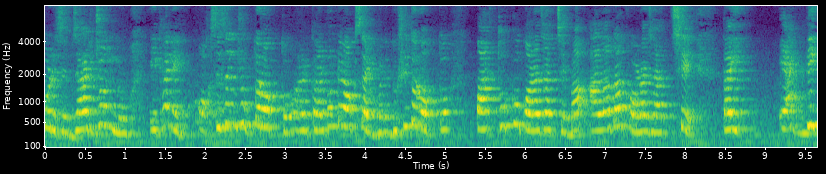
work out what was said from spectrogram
করেছে, যার জন্য এখানে অক্সিজেনযুক্ত রক্ত আর কার্বন ডাই অক্সাইড মানে দূষিত রক্ত, পার্থক্য করা যাচ্ছে বা আলাদা করা যাচ্ছে। তাই একদিক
